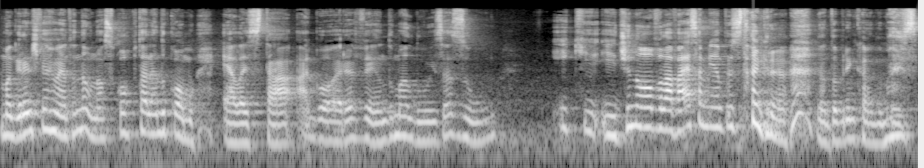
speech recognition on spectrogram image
uma grande ferramenta. Não, nosso corpo está lendo como? Ela está agora vendo uma luz azul e que e de novo lá vai essa minha pro Instagram. Não tô brincando, mas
